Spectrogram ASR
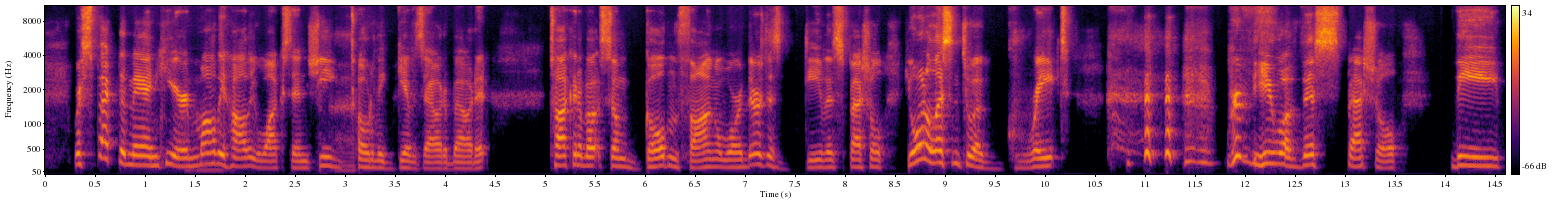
respect the man here. And Molly Holly walks in. She uh, totally gives out about it. Talking about some Golden Thong Award. There's this Divas special. If you want to listen to a great review of this special, the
